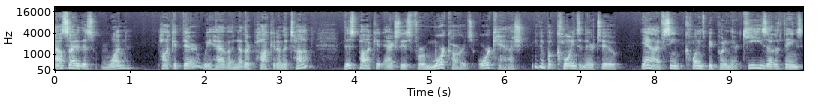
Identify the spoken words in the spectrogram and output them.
Outside of this one pocket there, we have another pocket on the top. This pocket actually is for more cards or cash. You can put coins in there too. Yeah, I've seen coins be put in there, keys, other things.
